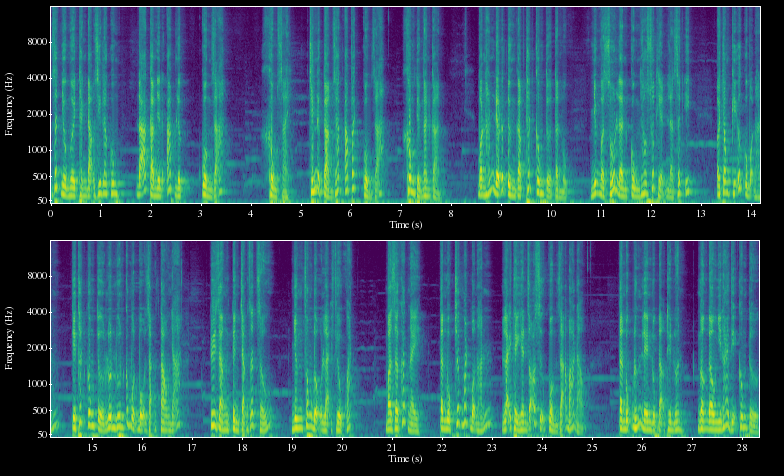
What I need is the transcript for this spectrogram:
Rất nhiều người thành đạo Di La Cung Đã cảm nhận áp lực, cuồng dã. Không sai, Chính là cảm giác áp bách cuồng dã, Không thể ngăn cản. Bọn hắn đều đã từng gặp thất công tử tần mục, Nhưng mà số lần cùng nhau xuất hiện là rất ít. Ở trong ký ức của bọn hắn Thì thất công tử luôn luôn có một bộ dạng tào nhã. Tuy rằng tình trạng rất xấu, Nhưng phong độ lại phiêu quát Mà giờ khắc này, Tần mục trước mắt bọn hắn Lại thể hiện rõ sự cuồng dã bá đạo. Tần mục đứng lên lục đạo thiên luân, ngẩng đầu nhìn hai vị công tử,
